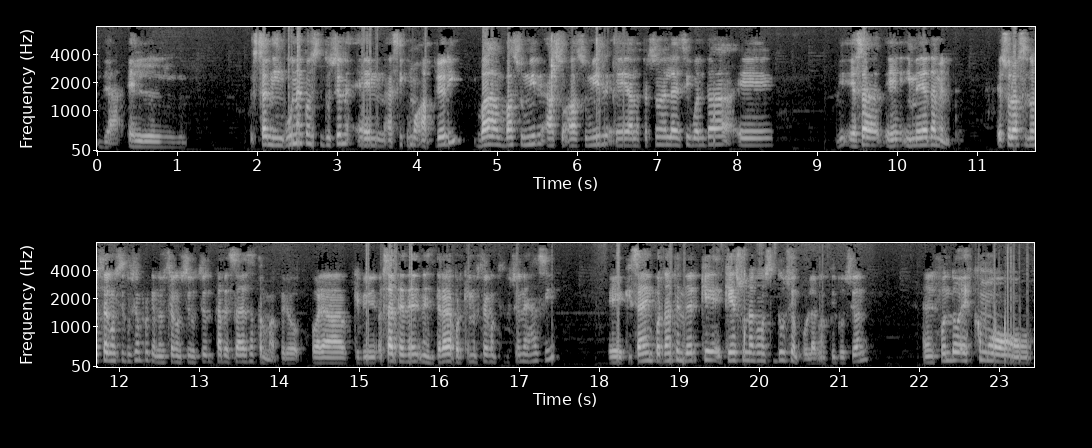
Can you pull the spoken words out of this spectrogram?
Ya, el, o sea, ninguna constitución, en, así como a priori, va, va a asumir, a, asumir eh, a las personas la desigualdad eh, esa, eh, inmediatamente. Eso lo hace nuestra constitución porque nuestra constitución está pensada de esa forma, pero para que, o sea, entrar a por qué nuestra constitución es así, quizás es importante entender qué, es una constitución. Pues la constitución, en el fondo, es como...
